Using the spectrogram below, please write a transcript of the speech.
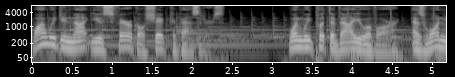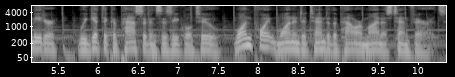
why we do not use spherical shaped capacitors. When we put the value of R as 1 meter, we get the capacitance is equal to 1.1 into 10 to the power minus 10 farads.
